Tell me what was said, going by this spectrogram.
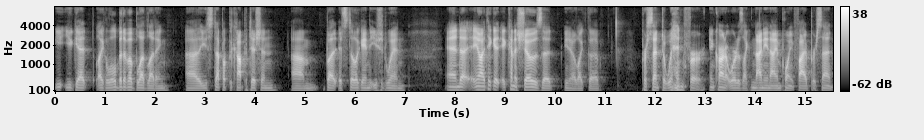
you get like a little bit of a bloodletting. Uh, you step up the competition, um, but it's still a game that you should win. And uh, you know, I think it, it kind of shows that you know, like the percent to win for Incarnate Word is like ninety nine point five percent,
